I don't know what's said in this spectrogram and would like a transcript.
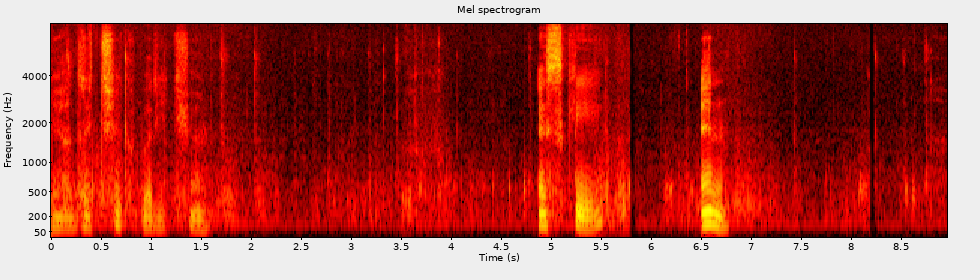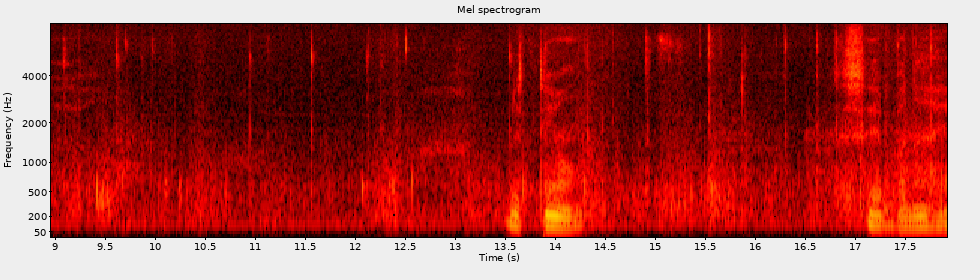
यादृच्छिक परीक्षण। एस की एन वृत्तियों से बना है।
